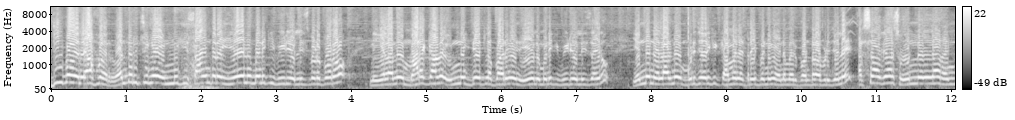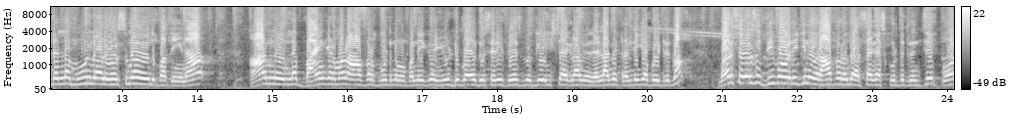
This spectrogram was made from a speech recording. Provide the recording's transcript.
தீபாவளி ஆஃபர் வந்துருச்சுங்க. இன்னைக்கு சாயந்தரம் ஏழு மணிக்கு வீடியோ ரிலீஸ் பண்ண போறோம். நீங்க எல்லாமே மறக்காம இன்னைக்கு டேட்ல பாருங்க. ஏழு மணிக்கு வீடியோ ரிலீஸ் ஆயிரும். என்னென்ன எல்லாருமே முடிஞ்ச வரைக்கும் கமெண்ட்ல ட்ரை பண்ணுங்க. என்ன மாதிரி பண்றோம் அப்படின்னு சொல்லி. அர்ஷாகாஸ் ஒன்னு இல்ல ரெண்டு இல்ல மூணு நாலு வருஷமா வந்து பாத்தீங்கன்னா ஆன்லைன்ல பயங்கரமான ஆஃபர் போட்டு நம்ம பண்ணிக்கோ யூடியூப் ஆகட்டும் சரி ஃபேஸ்புக்கு இன்ஸ்டாகிராம் இது எல்லாமே ட்ரெண்டிங்கா போயிட்டு இருக்கோம். வருஷம் வருஷம் தீபாவளிக்குன்னு ஒரு ஆஃபர் வந்து அர்சாகாஸ் கொடுத்துட்டு இருந்துச்சு. போன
